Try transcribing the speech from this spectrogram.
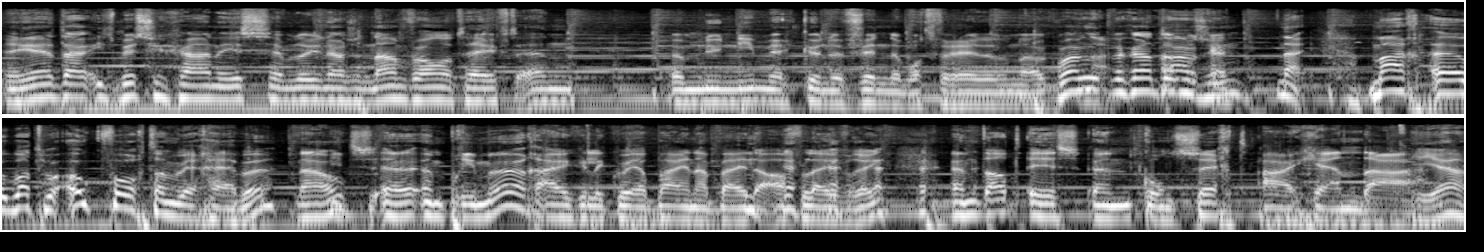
En ik denk dat daar iets misgegaan is. En waardoor hij nou zijn naam veranderd heeft. En hem nu niet meer kunnen vinden, wat voor reden dan ook. Maar goed, we gaan het allemaal zien. Nee. Maar eh, wat we ook voortaan weer hebben, Nou? iets, eh, een primeur eigenlijk weer bijna bij de aflevering. en dat is een concertagenda. Ja.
